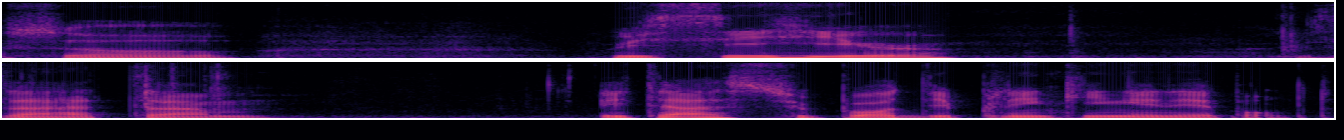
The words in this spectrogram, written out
so we see here that um, it has support deep linking enabled.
